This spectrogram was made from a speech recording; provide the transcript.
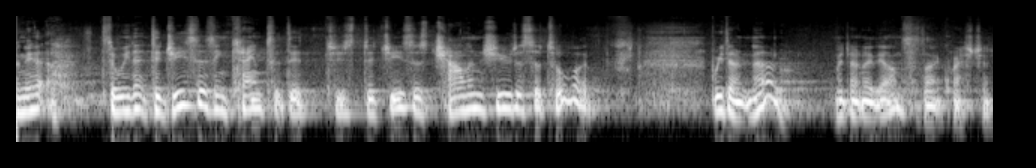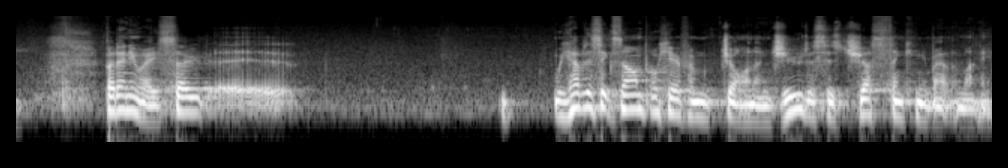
and yet, so we don't, did Jesus encounter, did, did Jesus challenge Judas at all? We don't know. We don't know the answer to that question. But anyway, so uh, we have this example here from John, and Judas is just thinking about the money.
